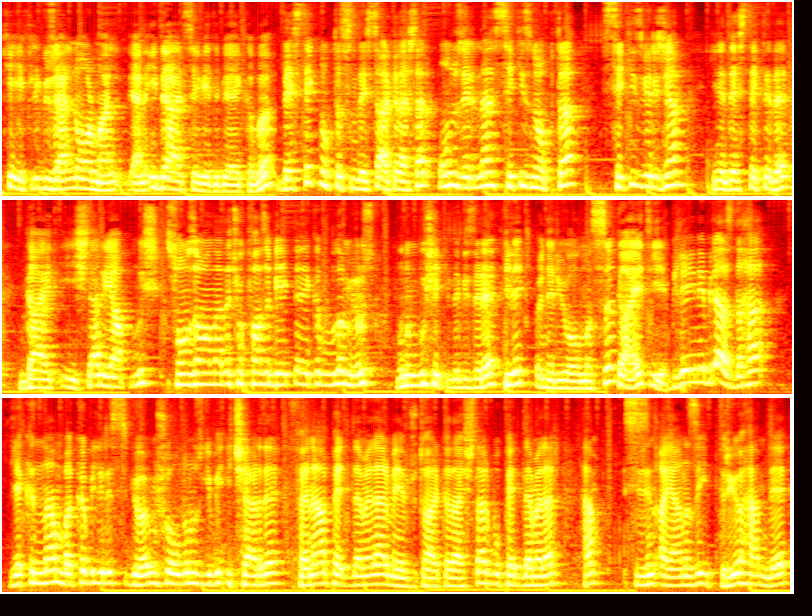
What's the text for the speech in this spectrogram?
Keyifli, güzel, normal yani ideal seviyede bir ayakkabı. Destek noktasında ise arkadaşlar 10 üzerinden 8.8 vereceğim. Yine destekte de gayet iyi işler yapmış. Son zamanlarda çok fazla bilekli ayakkabı bulamıyoruz. Bunun bu şekilde bizlere bilek öneriyor olması gayet iyi. Bileğine biraz daha yakından bakabiliriz. Görmüş olduğunuz gibi içeride fena petlemeler mevcut arkadaşlar. Bu petlemeler hem sizin ayağınızı ittiriyor hem de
